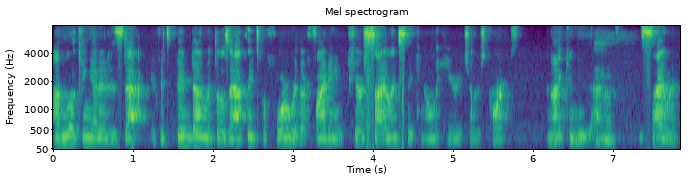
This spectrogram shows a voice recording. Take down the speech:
I'm looking at it as that. If it's been done with those athletes before, where they're fighting in pure silence, they can only hear each other's corners, and I can do that. It's silent.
